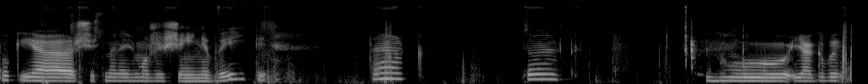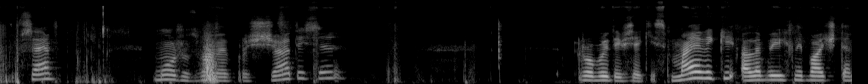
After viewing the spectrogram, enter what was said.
Поки я щось мене може ще й не вийти. Так. Так. Ну, якби все. Можу з вами прощатися. Робити всякі смайлики, але ви їх не бачите.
